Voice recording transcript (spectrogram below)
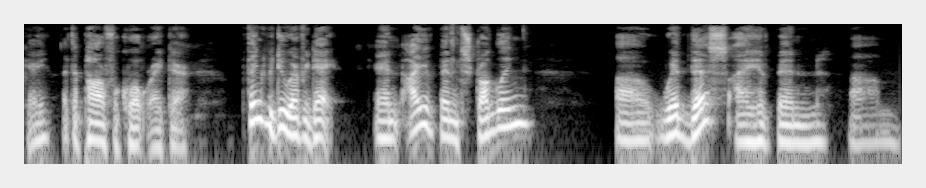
Okay, that's a powerful quote right there. Things we do every day. And I have been struggling uh, with this. I have been um,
